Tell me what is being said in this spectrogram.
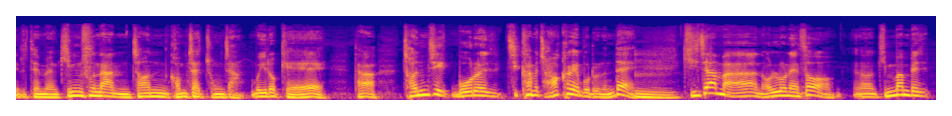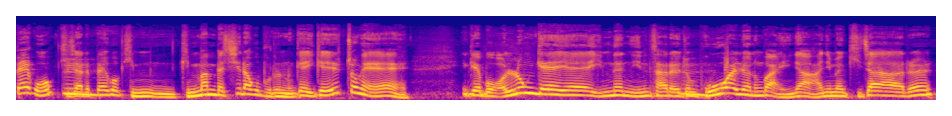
이를테면 김수남 전 검찰총장 뭐 이렇게 다 전직 뭐를 직함을 정확하게 부르는데 음. 기자만 언론에서 어, 김만배 빼고 기자를 음. 빼고 김 김만배 씨라고 부르는 게 이게 일종의 이게 뭐 언론계에 있는 인사를 좀 음. 보호하려는 거 아니냐 아니면 기자를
